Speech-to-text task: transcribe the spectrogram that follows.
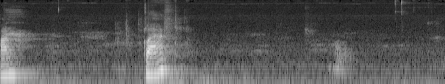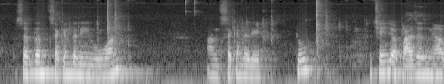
and class. Set the secondary 1 and secondary 2 change your classes your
